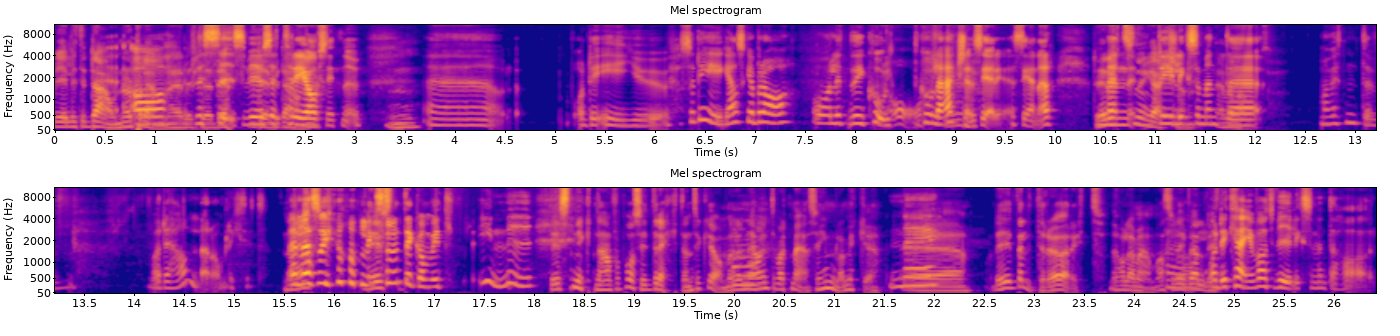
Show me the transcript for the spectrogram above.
Vi är lite downer på Ja, den. eh, Lite precis. Vi har sett tre avsnitt nu. Mm. Eh, och det är ju, alltså det är ganska bra och lite, det är coolt, Ja, coola actionscener. Det är Men rätt snygg det är action liksom inte-. Man vet inte vad det handlar om riktigt. Nej, Eller alltså jag har Det är- liksom inte kommit in i... Det är snyggt när han får på sig dräkten tycker jag, men Ja. den har inte varit med så himla mycket. Nej. Eh, det är väldigt rörigt, det håller jag med om. Alltså, det är Ja, väldigt... Och det kan ju vara att vi liksom inte har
